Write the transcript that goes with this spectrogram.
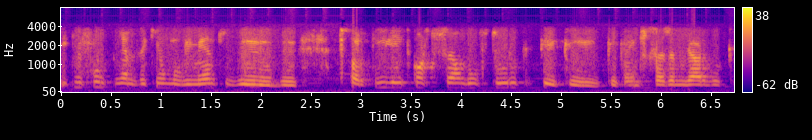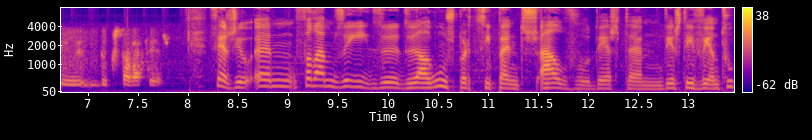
e que, no fundo, tenhamos aqui um movimento de, de, de partilha e de construção de um futuro que, que, que queremos que seja melhor do que, do que estava a ser. Sérgio, um, falámos aí de, de, alguns participantes alvo desta, deste evento,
